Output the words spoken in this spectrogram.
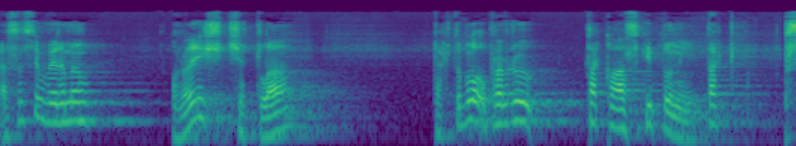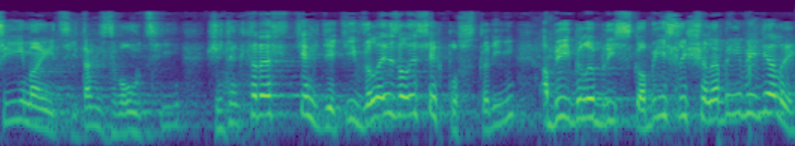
Já jsem si uvědomil, ona když četla, tak to bylo opravdu tak láskyplný, tak přijímající, tak zvoucí, že některé z těch dětí vylezly z těch postelí, aby jí byly blízko, aby ji slyšeli, aby ji viděli.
